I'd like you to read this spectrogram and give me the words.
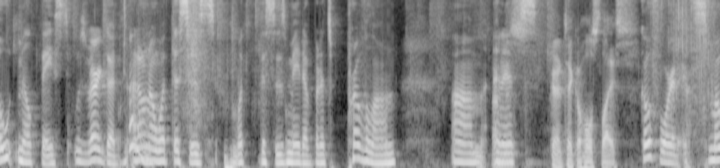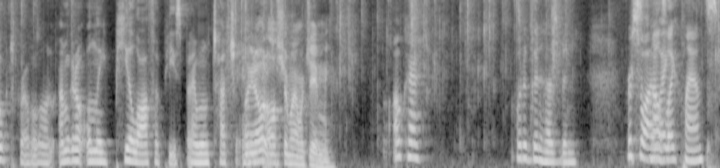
oat milk based. It was very good. I don't know what this is, what this is made of, but it's provolone, um, and it's Gonna take a whole slice. go for it. It's smoked provolone. I'm gonna only peel off a piece, but I won't touch it. Oh, you know what? I'll share mine with Jamie. Okay. What a good husband. First of all, I Smells like, like plants.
